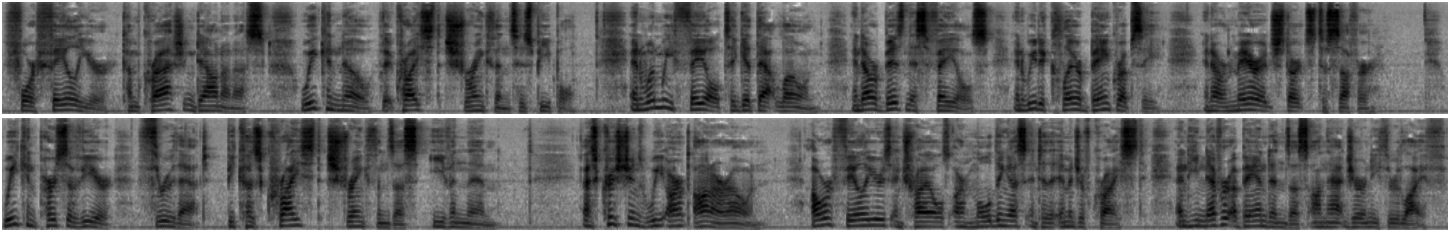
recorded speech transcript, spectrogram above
for failure come crashing down on us, we can know that Christ strengthens his people. And when we fail to get that loan, and our business fails, and we declare bankruptcy, and our marriage starts to suffer, we can persevere through that because Christ strengthens us even then. As Christians, we aren't on our own. Our failures and trials are molding us into the image of Christ, and He never abandons us on that journey through life.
